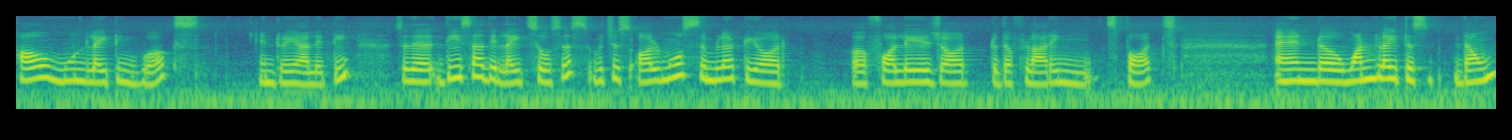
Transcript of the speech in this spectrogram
how moonlighting works in reality. So, the, these are the light sources which is almost similar to your uh, foliage or to the flowering spots and uh, one light is down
